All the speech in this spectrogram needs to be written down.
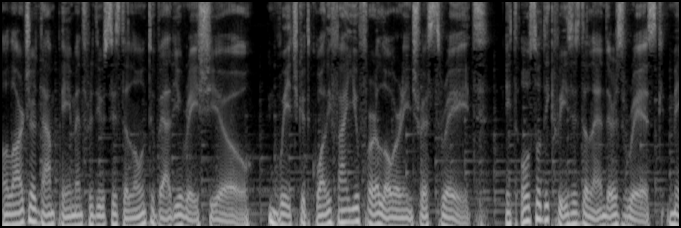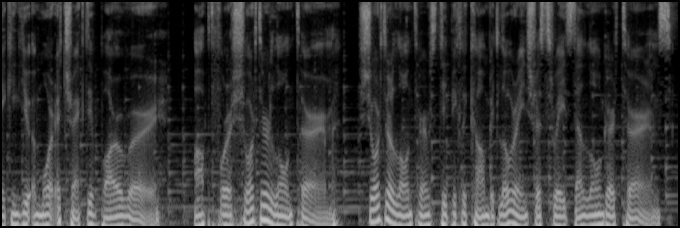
A larger down payment reduces the loan to value ratio, which could qualify you for a lower interest rate. It also decreases the lender's risk, making you a more attractive borrower. Opt for a shorter loan term. Shorter loan terms typically come with lower interest rates than longer terms,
